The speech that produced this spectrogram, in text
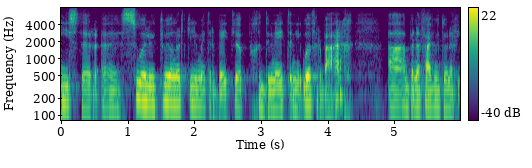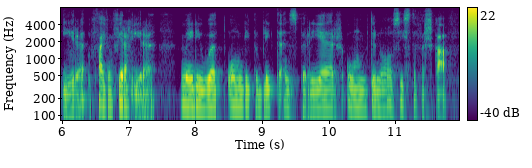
Easter 'n solo 200 km wedloop gedoen het in die Oeverberg uh binne 25 ure, 45 ure met die hoop om die publiek te inspireer om donasies te verskaf.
